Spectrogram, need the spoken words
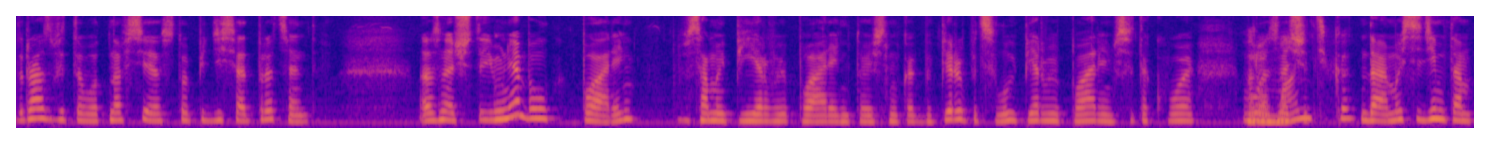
развито вот на все 150%. А, значит, и у меня был парень, самый первый парень, то есть, ну, как бы первый поцелуй, первый парень, все такое. Вот, значит, Романтика. да, мы сидим там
